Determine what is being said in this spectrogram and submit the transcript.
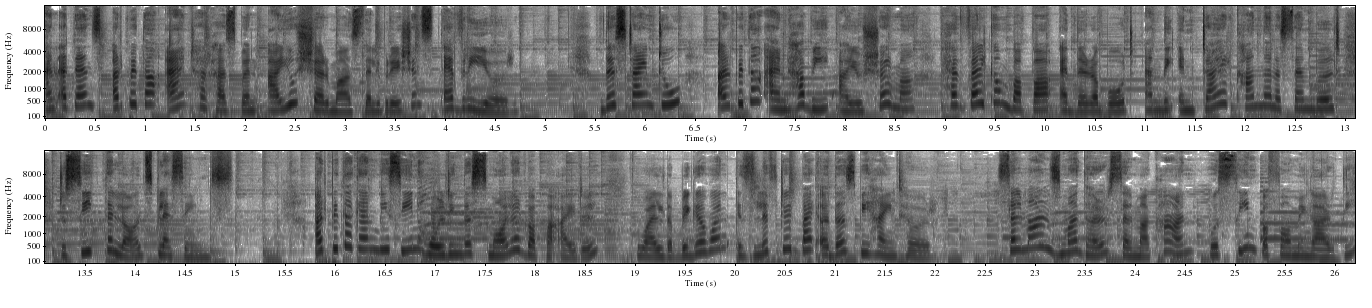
and attends Arpita and her husband Ayush Sharma's celebrations every year. This time too, Arpita and hubby Ayush Sharma have welcomed Bappa at their abode and the entire Khandan assembled to seek the Lord's blessings. Arpita can be seen holding the smaller Bappa idol while the bigger one is lifted by others behind her. Salman's mother, Salma Khan, was seen performing Aarti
